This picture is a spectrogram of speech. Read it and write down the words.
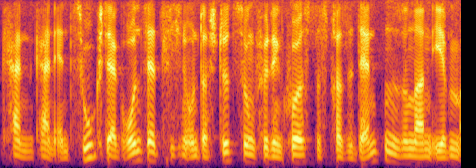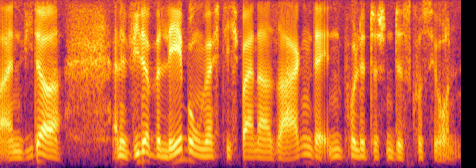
kein, kein Entzug der grundsätzlichen Unterstützung für den Kurs des Präsidenten, sondern eben ein Wieder, eine Wiederbelebung, möchte ich beinahe sagen, der innenpolitischen Diskussion.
